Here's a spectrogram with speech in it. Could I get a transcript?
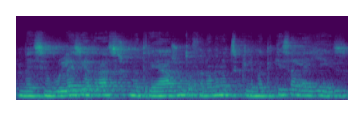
με συμβουλές για δράσεις που μετριάζουν το φαινόμενο της κλιματικής αλλαγής.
